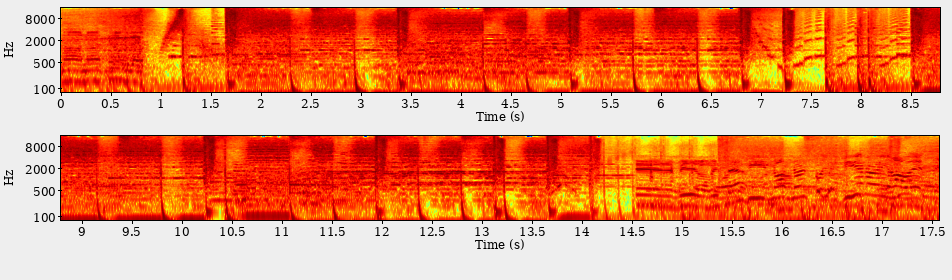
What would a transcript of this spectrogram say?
No, no, ese no. Eh, ¿El vídeo lo viste? Sí, no, no, el vídeo no lo he llegado a ver.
